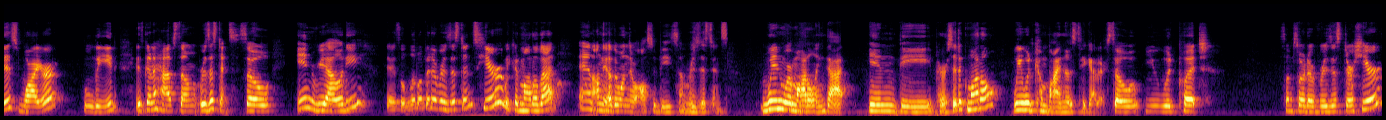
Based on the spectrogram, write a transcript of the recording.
this wire lead is going to have some resistance. So in reality, there's a little bit of resistance here. We could model that. And on the other one, there will also be some resistance. When we're modeling that in the parasitic model, we would combine those together. So you would put some sort of resistor here,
